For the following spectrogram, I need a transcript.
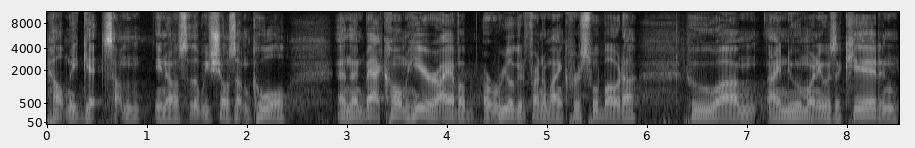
help me get something, you know, so that we show something cool. And then back home here, I have a, a real good friend of mine, Chris Swoboda, who um, I knew him when he was a kid, and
